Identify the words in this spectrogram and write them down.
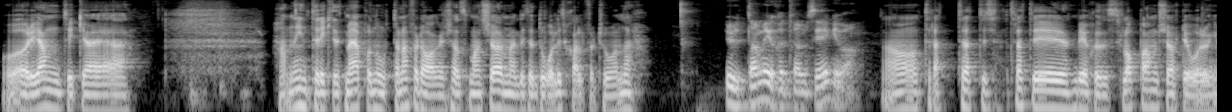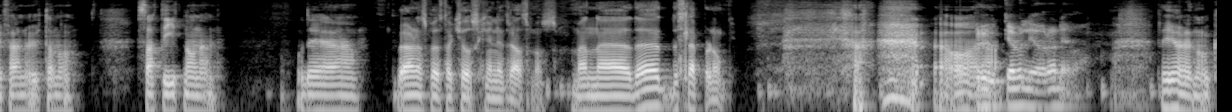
Och Örjan tycker jag är... Han är inte riktigt med på noterna för dagen, känns som han kör med lite dåligt självförtroende. Utan V75-seger va? Ja, 30, 30 V75-lopp har han kört i år ungefär nu utan att satt dit någon än. Och det... Världens bästa kusk enligt Rasmus. Men eh, det, det släpper nog. ja, Brukar väl göra det va? Det gör det nog.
